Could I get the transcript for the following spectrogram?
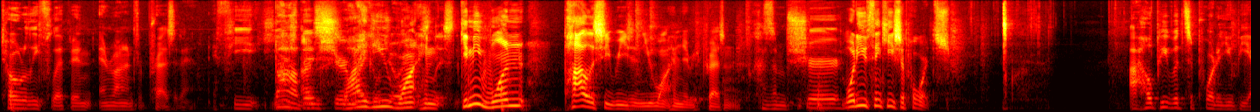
totally flipping and running for president. If he hears Bob, this, I'm sure Why Michael do you Jordan want is him? listening. Give me one policy reason you want him to be president. because I'm sure What do you think he supports? I hope he would support a UBI.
